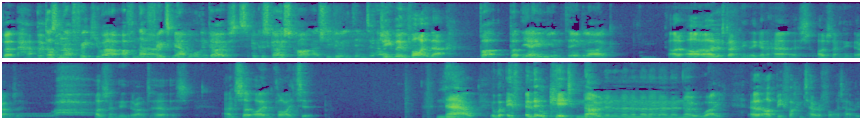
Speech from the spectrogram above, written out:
But, ha- But doesn't that freak you out? I think that No. freaks me out more than ghosts because ghosts can't actually do anything to help. do you invite that? But but the alien thing, like I, I, I just don't think they're going to hurt us. I just don't think they're out to. I just don't think they're out to hurt us, and so I invite it. Now, if a little kid, no, no, no, no, no, no, no, no, no, no way. Uh, I'd be fucking terrified, Harry.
